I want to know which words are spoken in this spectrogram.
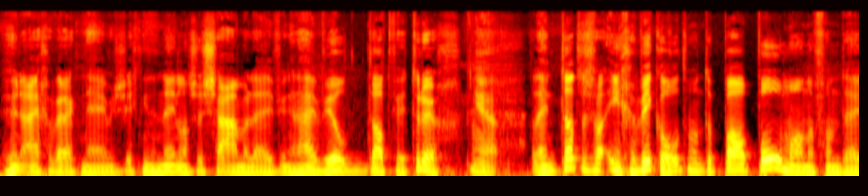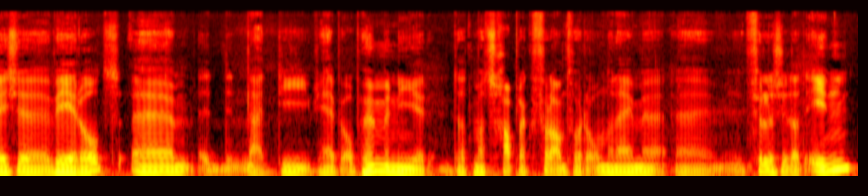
hun eigen werknemers, richting de Nederlandse samenleving. En hij wil dat weer terug. Ja. Alleen dat is wel ingewikkeld, want de Paul Polmannen van deze wereld, ehm, nou, die hebben op hun manier dat maatschappelijk verantwoorde ondernemen, uh, vullen ze dat in.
